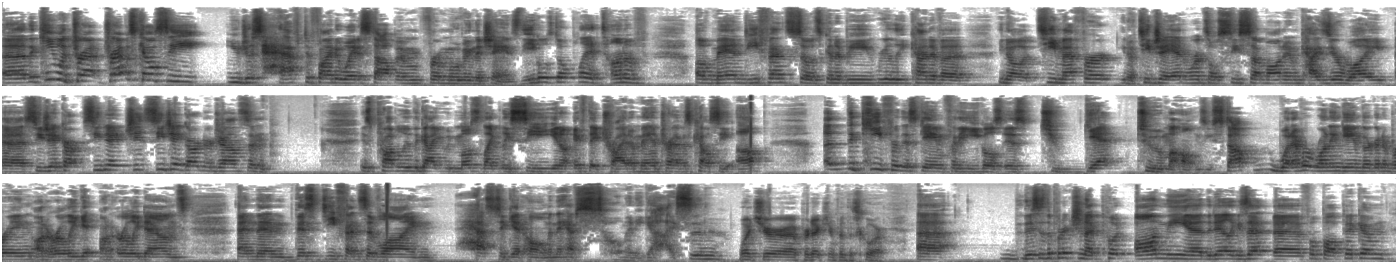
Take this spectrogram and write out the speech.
Uh, the key with Tra- Travis Kelce, you just have to find a way to stop him from moving the chains. The Eagles don't play a ton of of man defense, so it's going to be really kind of a you know a team effort. You know, T.J. Edwards will see some on him, Kyzir White, uh, C.J. Gar- C.J. C.J. Gardner Johnson is probably the guy you would most likely see. You know, if they try to man Travis Kelce up. Uh, the key for this game for the Eagles is to get to Mahomes. You stop whatever running game they're going to bring on early on early downs, and then this defensive line has to get home, and they have so many guys. What's your uh, prediction for the score? Uh, this is the prediction I put on the uh, the Daily Gazette uh, football pick'em.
